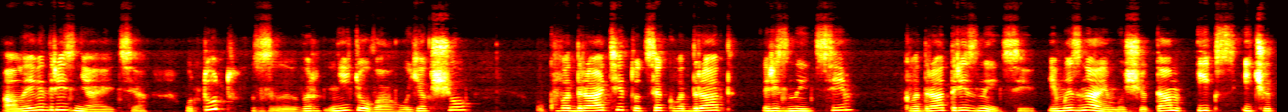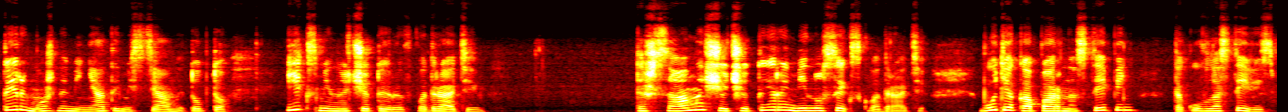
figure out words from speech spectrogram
але відрізняється. Отут зверніть увагу, якщо у квадраті, то це квадрат різниці, квадрат різниці. І ми знаємо, що там х і 4 можна міняти місцями. Тобто х мінус 4 в квадраті те ж саме, що 4 мінус х в квадраті. Будь-яка парна степінь таку властивість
